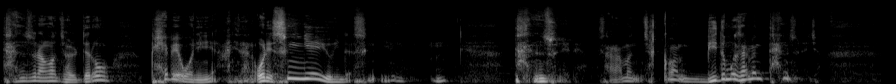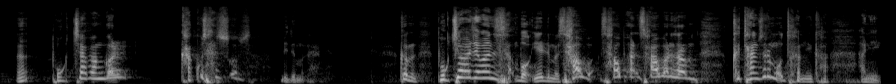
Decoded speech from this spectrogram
단순한 건 절대로 패배 원인이 아니다. 원래 승리의 요인이다. 승리 요인. 응? 단순해야 돼요. 사람은 자꾸만 믿음으로 살면 단순해져. 어? 복잡한 걸 갖고 살 수가 없어. 믿음으로 살면. 그럼 복잡하지만 뭐 예를 들면 사업 사업하는 사업하는 사람 그 단순하면 어떡 합니까? 아니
